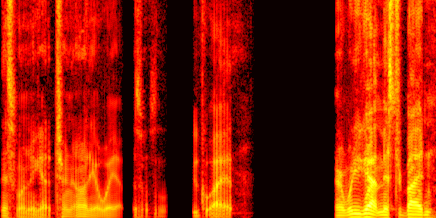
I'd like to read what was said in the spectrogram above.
This one we got to turn the audio way up. This one's a little too quiet. All right, what do you got, Mr. Biden?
